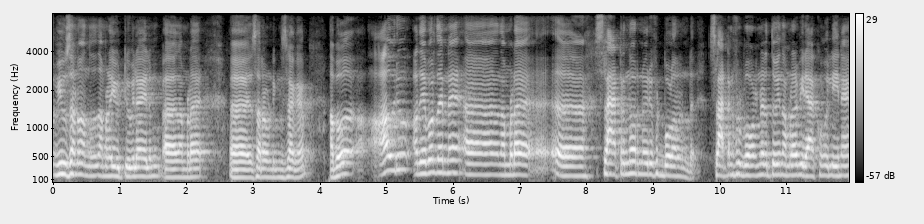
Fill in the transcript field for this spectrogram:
വ്യൂസാണ് വന്നത് നമ്മുടെ യൂട്യൂബിലായാലും നമ്മുടെ സറൗണ്ടിങ്സിലൊക്കെ അപ്പോൾ ആ ഒരു അതേപോലെ തന്നെ നമ്മുടെ സ്ലാറ്റൻ എന്ന് പറഞ്ഞൊരു ഫുട്ബോളർ ഉണ്ട്. സ്ലാറ്റൻ ഫുട്ബോളറിന്റെ അടുത്ത് പോയി നമ്മുടെ വിരാട് കോഹ്ലിനെ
